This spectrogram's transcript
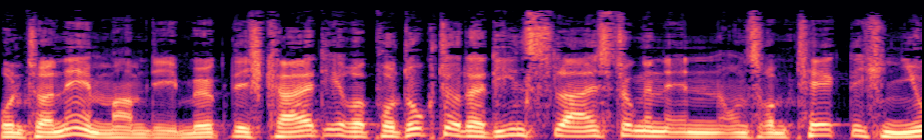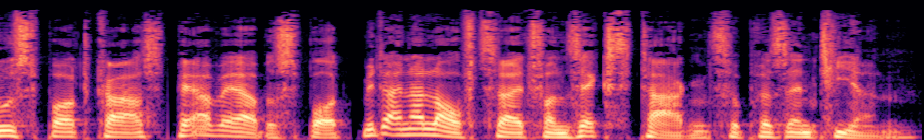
Unternehmen haben die Möglichkeit, ihre Produkte oder Dienstleistungen in unserem täglichen News-Podcast per Werbespot mit einer Laufzeit von sechs Tagen zu präsentieren.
